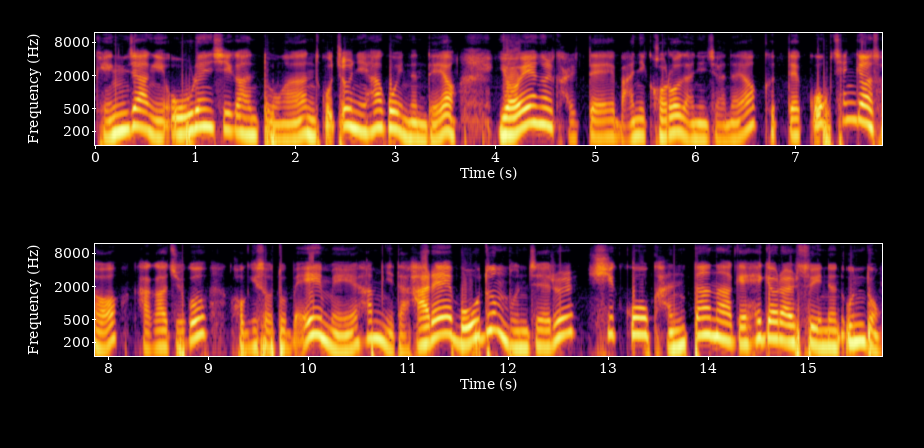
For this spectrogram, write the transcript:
굉장히 오랜 시간 동안 꾸준히 하고 있는데요. 여행을 갈 때 많이 걸어 다니잖아요. 그때 꼭 챙겨서 가가지고 거기서도 매일매일 합니다. 발의 모든 문제를 쉽고 간단하게 해결할 수 있는 운동.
